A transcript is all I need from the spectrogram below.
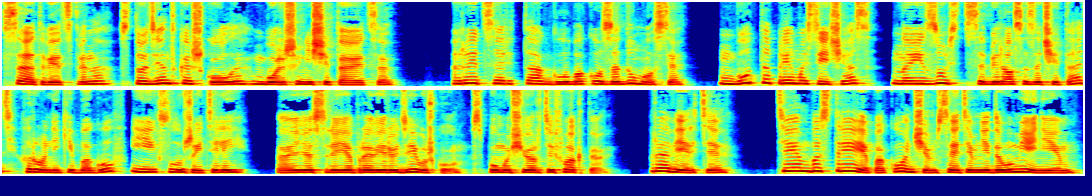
Соответственно, студенткой школы больше не считается. Рыцарь так глубоко задумался, будто прямо сейчас наизусть собирался зачитать хроники богов и их служителей. «А если я проверю девушку с помощью артефакта?» «Проверьте. Тем быстрее покончим с этим недоумением».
